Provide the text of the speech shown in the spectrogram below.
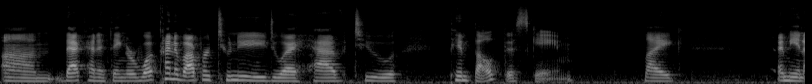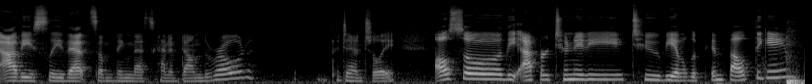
um, that kind of thing, or what kind of opportunity do I have to pimp out this game? Like, I mean, obviously, that's something that's kind of down the road, potentially. Also, the opportunity to be able to pimp out the game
